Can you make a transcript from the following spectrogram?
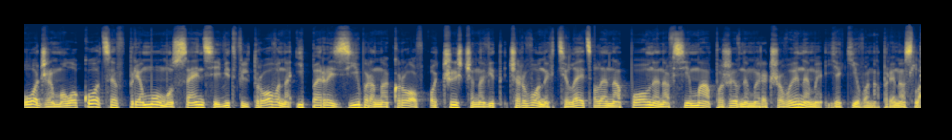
Отже, молоко це в прямому сенсі відфільтрована і перезібрана кров, очищена від червоних тілець, але наповнена всіма поживними речовинами, які вона принесла.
